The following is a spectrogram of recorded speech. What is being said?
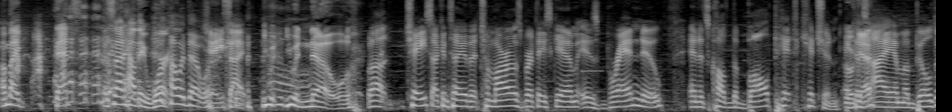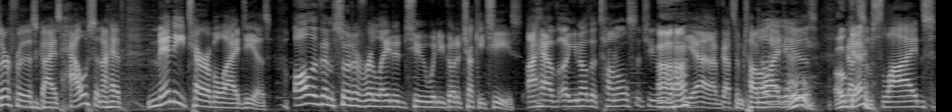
I'm like, that's that's not how they work. How would that work? Chase? I, you would you would know. Well, Chase, I can tell you that tomorrow's birthday scam is brand new, and it's called the Ball Pit Kitchen because Okay. I am a builder for this guy's house, and I have many terrible ideas. All of them sort of related to when you go to Chuck E. Cheese. I have, uh, you know, the tunnels that you. Uh-huh. yeah, I've got some tunnel Oh, yeah. ideas. Ooh, I've got some slides,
